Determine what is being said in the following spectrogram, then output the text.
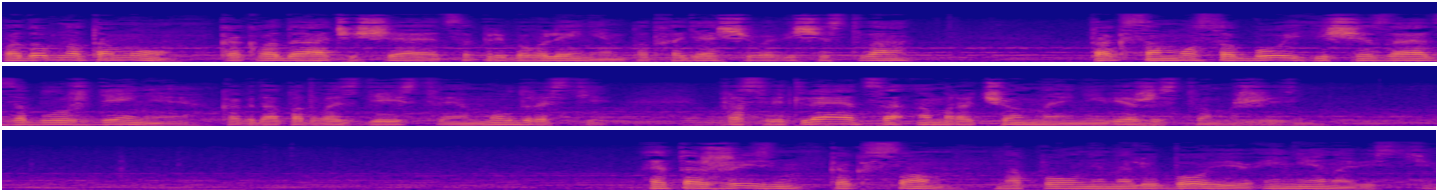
Подобно тому, как вода очищается прибавлением подходящего вещества, так само собой исчезает заблуждение, когда под воздействием мудрости просветляется омраченная невежеством жизнь. Эта жизнь, как сон, наполнена любовью и ненавистью.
